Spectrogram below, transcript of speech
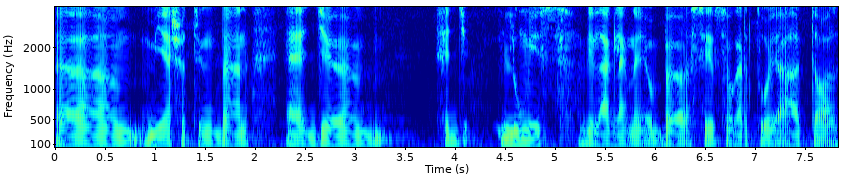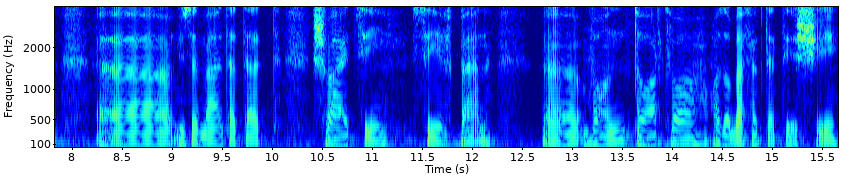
Uh, mi esetünkben egy egy Lumis világ legnagyobb szívszolgáltatója által üzemeltetett svájci szívben van tartva az a befektetési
